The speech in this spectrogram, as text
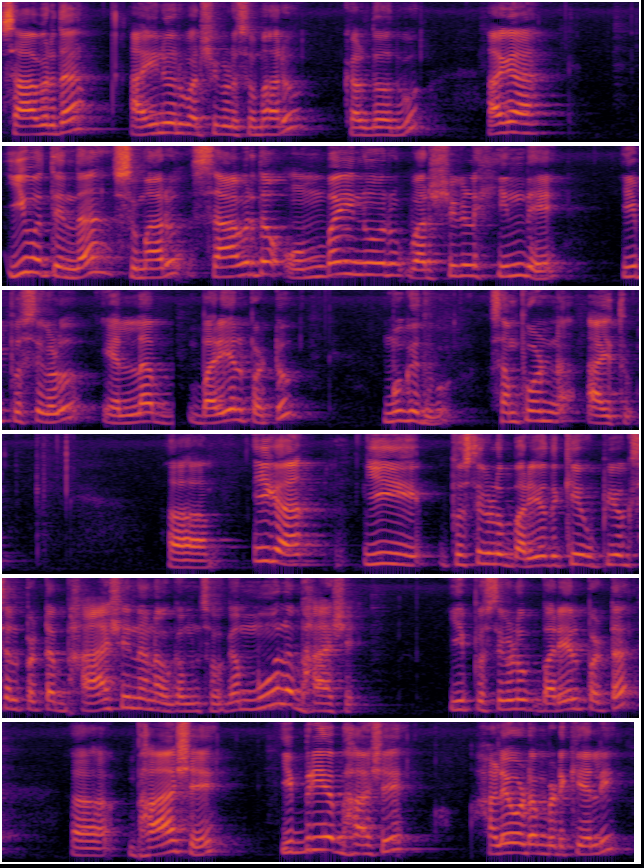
ಸಾವಿರದ ಐನೂರು ವರ್ಷಗಳು ಸುಮಾರು ಕಳೆದೋದ್ವು. ಆಗ ಇವತ್ತಿಂದ ಸುಮಾರು ಸಾವಿರದ ಒಂಬೈನೂರು ವರ್ಷಗಳ ಹಿಂದೆ ಈ ಪುಸ್ತಕಗಳು ಎಲ್ಲ ಬರೆಯಲ್ಪಟ್ಟು ಮುಗಿದ್ವು, ಸಂಪೂರ್ಣ ಆಯಿತು. ಈಗ ಈ ಪುಸ್ತಕಗಳು ಬರೆಯೋದಕ್ಕೆ ಉಪಯೋಗಿಸಲ್ಪಟ್ಟ ಭಾಷೆನ ನಾವು ಗಮನಿಸುವಾಗ ಮೂಲ ಭಾಷೆ, ಈ ಪುಸ್ತಕಗಳು ಬರೆಯಲ್ಪಟ್ಟ ಭಾಷೆ, ಇಬ್ರಿಯ ಭಾಷೆ ಹಳೆ ಒಡಂಬಡಿಕೆಯಲ್ಲಿ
